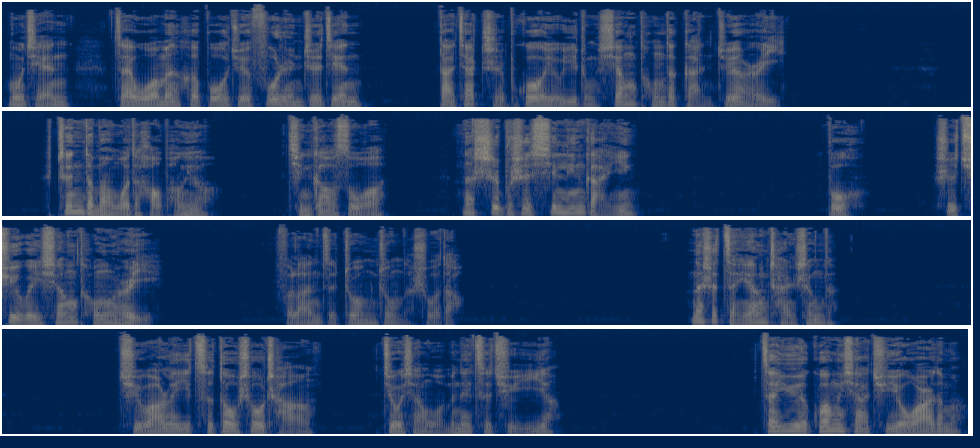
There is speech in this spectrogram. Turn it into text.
目前，在我们和伯爵夫人之间，大家只不过有一种相同的感觉而已。真的吗，我的好朋友？请告诉我，那是不是心灵感应？不是趣味相同而已，弗兰兹庄重的说道。那是怎样产生的？去玩了一次斗兽场，就像我们那次去一样。在月光下去游玩的吗？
